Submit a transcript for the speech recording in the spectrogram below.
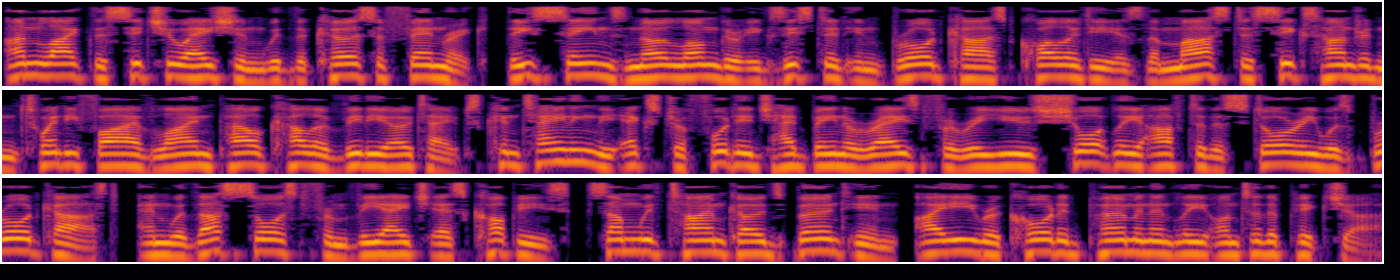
unlike the situation with The Curse of Fenric, these scenes no longer existed in broadcast quality as the master 625-line PAL color videotapes containing the extra footage had been erased for reuse shortly after the story was broadcast, and were thus sourced from VHS copies, some with timecodes burnt in, i.e. recorded permanently onto the picture.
